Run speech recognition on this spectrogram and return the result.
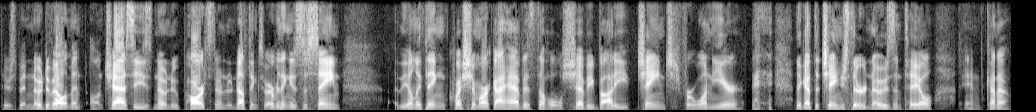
There's been no development on chassis, no new parts, no new nothing. So everything is the same. The only thing question mark I have is the whole Chevy body change for one year. they got to change their nose and tail and kind of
